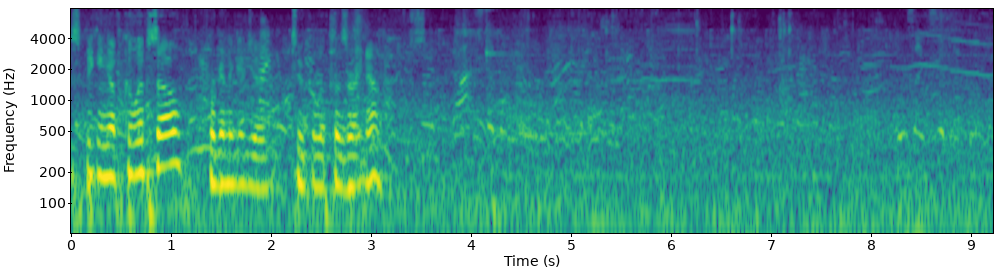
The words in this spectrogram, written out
Speaking of calypso, we're going to give you two calypsos right now. like sitting up on the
